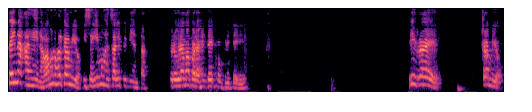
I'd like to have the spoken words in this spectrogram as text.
pena ajena. Vámonos al cambio y seguimos en Sal y Pimienta, programa para gente con criterio. Israel, cambio.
